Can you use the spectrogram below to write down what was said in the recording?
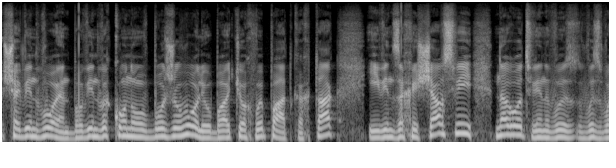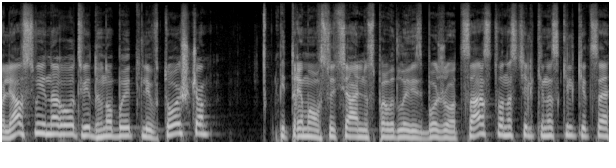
Що він воїн, бо він виконував Божу волю у багатьох випадках, так і він захищав свій народ, він визволяв свій народ від гнобителів тощо підтримував соціальну справедливість Божого царства настільки, наскільки це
